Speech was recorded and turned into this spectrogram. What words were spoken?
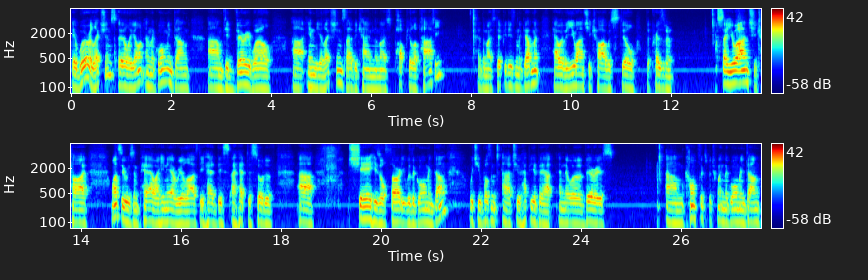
there were elections early on, and the Kuomintang um, did very well uh, in the elections. They became the most popular party, had the most deputies in the government. However, Yuan Shikai was still the president. So Yuan Shikai, once he was in power, he now realised he had this, uh, had to sort of uh, share his authority with the Kuomintang, which he wasn't uh, too happy about. And there were various um, conflicts between the Kuomintang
